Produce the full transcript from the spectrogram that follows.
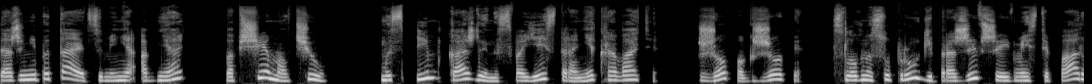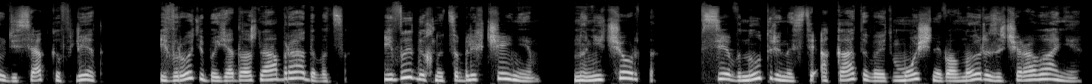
даже не пытается меня обнять, вообще молчу. Мы спим каждый на своей стороне кровати, жопа к жопе, словно супруги, прожившие вместе пару десятков лет. И вроде бы я должна обрадоваться и выдохнуть с облегчением, но ни черта. Все внутренности окатывает мощной волной разочарования,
